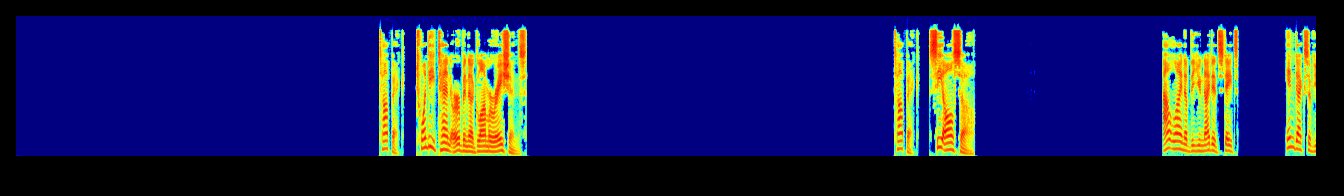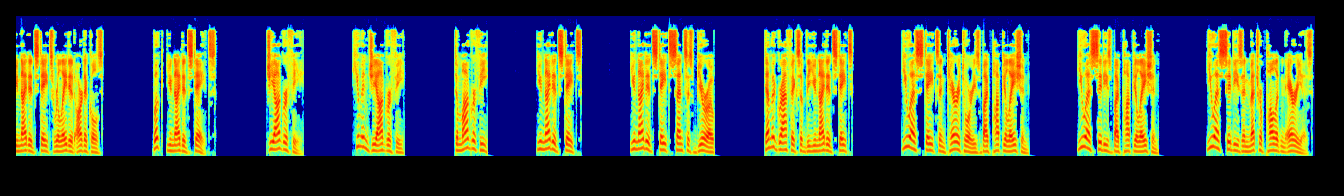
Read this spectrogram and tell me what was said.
2010 urban agglomerations. See also. Outline of the United States. Index of United States related articles. Book, United States. Geography. Human geography. Demography United States United States Census Bureau Demographics of the United States U.S. states and territories by population U.S. cities by population U.S. cities and metropolitan areas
